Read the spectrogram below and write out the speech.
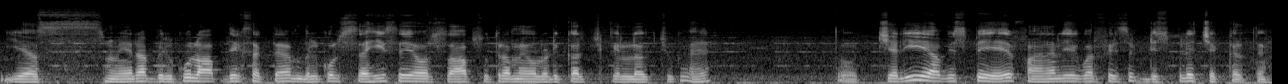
यस। मेरा बिल्कुल आप देख सकते हैं, बिल्कुल सही से और साफ़ सुथरा मैं ऑलरेडी कर चुके, लग चुका है। तो चलिए अब इस पर फाइनली एक बार फिर से डिस्प्ले चेक करते हैं,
